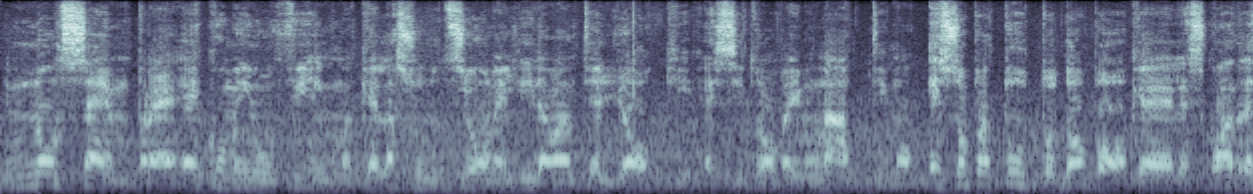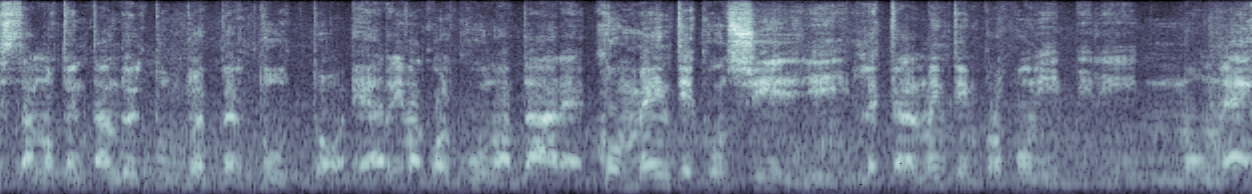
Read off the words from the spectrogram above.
non sempre è come in un film che la soluzione è lì davanti agli occhi e si trova in un attimo, e soprattutto dopo che le squadre stanno tentando il tutto e per tutto e arriva qualcuno a dare commenti e consigli letteralmente improponibili, non è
